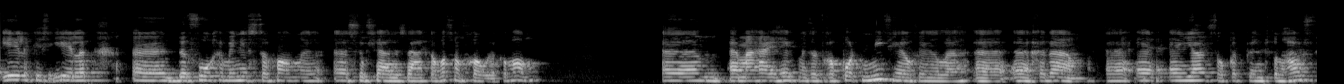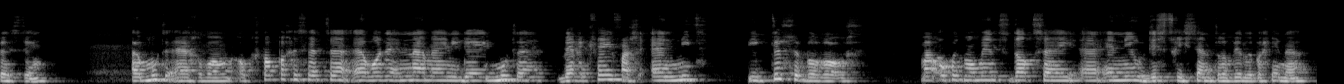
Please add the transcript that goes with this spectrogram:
eerlijk is eerlijk, de vorige minister van Sociale Zaken was een vrolijke man. Um, maar hij heeft met het rapport niet heel veel gedaan. En, en juist op het punt van huisvesting uh, moeten er gewoon ook stappen gezet uh, worden. En naar mijn idee moeten werkgevers en niet die tussenbureaus. Maar op het moment dat zij uh, een nieuw districtcentrum willen beginnen,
